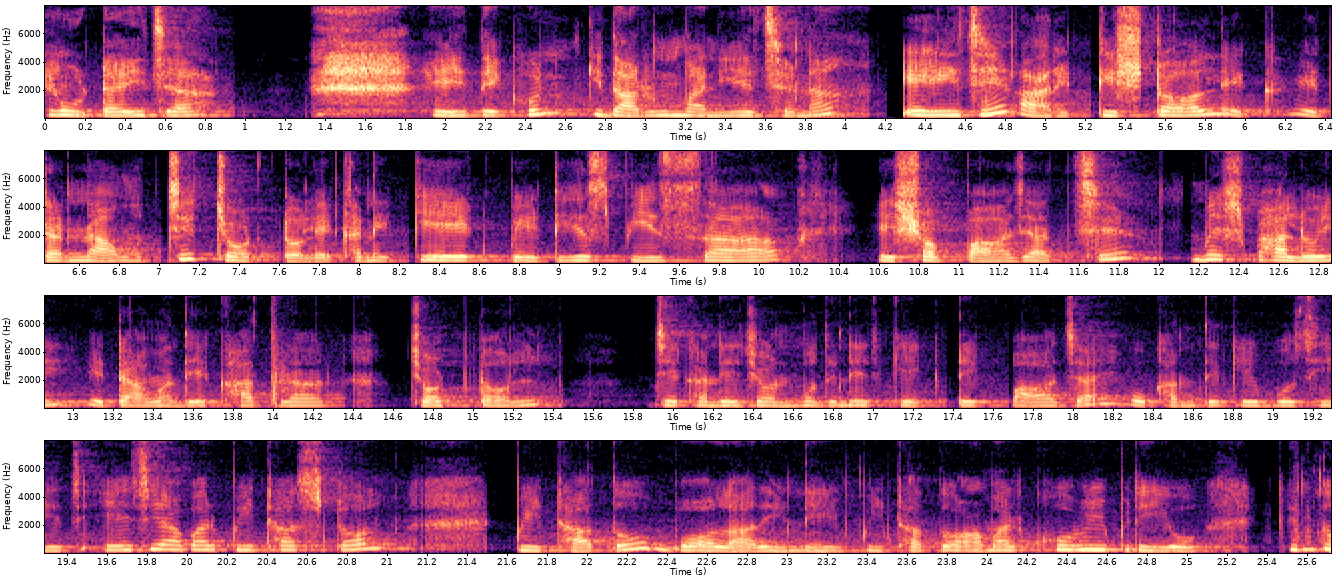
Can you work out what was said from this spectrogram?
ওটাই যা। এই দেখুন কি দারুণ বানিয়েছে না? এই যে আরেকটি স্টল এটার নাম হচ্ছে চট্টল। এখানে কেক, পেটিস, পিৎজা এসব পাওয়া যাচ্ছে। বেশ ভালোই, এটা আমাদের খাতড়ার চট্টল। যেখানে জন্মদিনের কেক টেক পাওয়া যায়, ওখান থেকে বসিয়েছি। এই যে আবার পিঠা স্টল, পিঠা তো বলারই নেই, পিঠা তো আমার খুবই প্রিয়। কিন্তু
